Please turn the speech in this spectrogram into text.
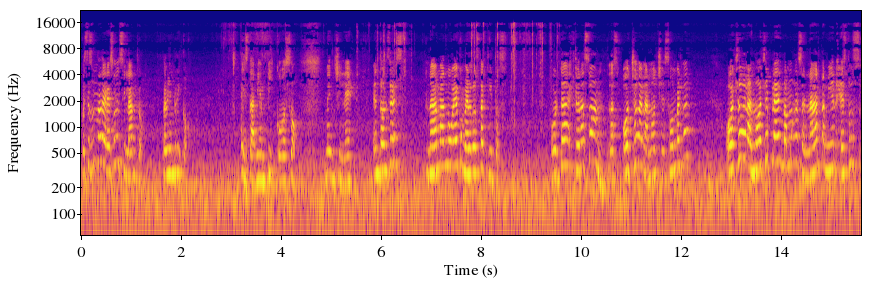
pues es un aderezo de cilantro. Está bien rico. Está bien picoso. Me enchilé. Entonces, nada más me voy a comer dos taquitos. Ahorita, ¿qué horas son? Las 8 de la noche, ¿son verdad? 8 de la noche, plebes, vamos a cenar también. Estos,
